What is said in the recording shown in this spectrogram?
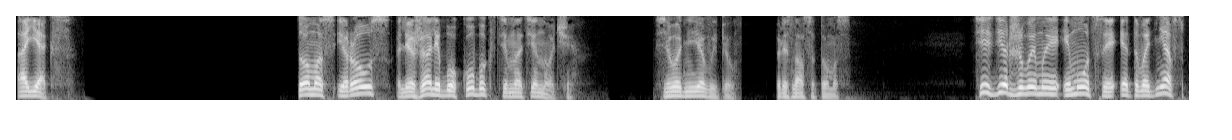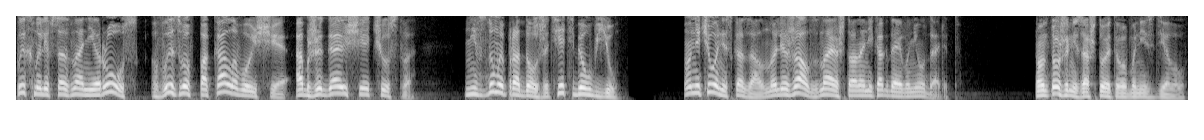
Аякс Томас и Роуз лежали бок о бок в темноте ночи. «Сегодня я выпил», — признался Томас. Все сдерживаемые эмоции этого дня вспыхнули в сознании Роуз, вызвав покалывающее, обжигающее чувство. «Не вздумай продолжить, я тебя убью!» Он ничего не сказал, но лежал, зная, что она никогда его не ударит. Он тоже ни за что этого бы не сделал.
